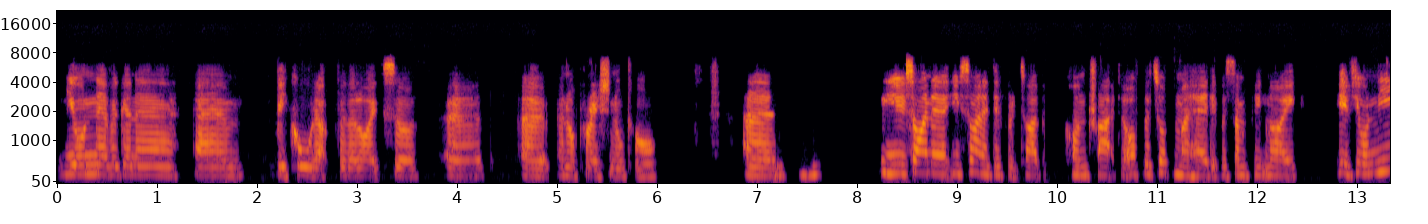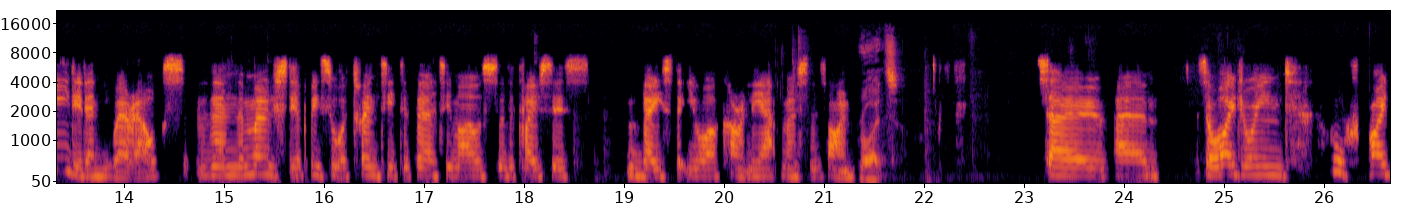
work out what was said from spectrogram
you're never going to um, be called up for the likes of uh, uh, an operational tour. Um, you sign a you sign a different type of contract. Off the top of my head, it was something like if you're needed anywhere else, then the most it would be sort of 20 to 30 miles to the closest base that you are currently at most of the time. Right. So, um, so I joined. Oh, I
